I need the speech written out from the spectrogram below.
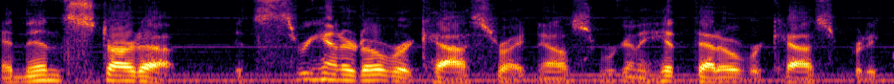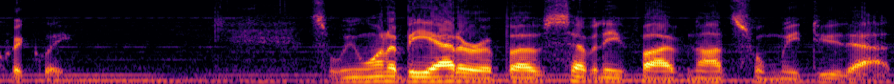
and then start up. It's 300 overcast right now, so we're going to hit that overcast pretty quickly. So we want to be at or above 75 knots when we do that.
